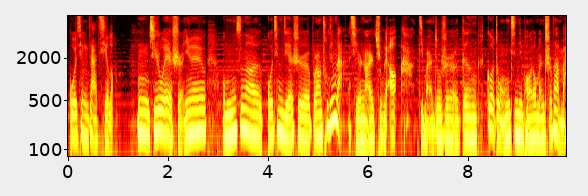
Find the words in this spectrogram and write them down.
国庆假期了。嗯，其实我也是，因为我们公司呢国庆节是不让出京的，其实哪儿也去不了啊，基本上就是跟各种亲戚朋友们吃饭吧。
